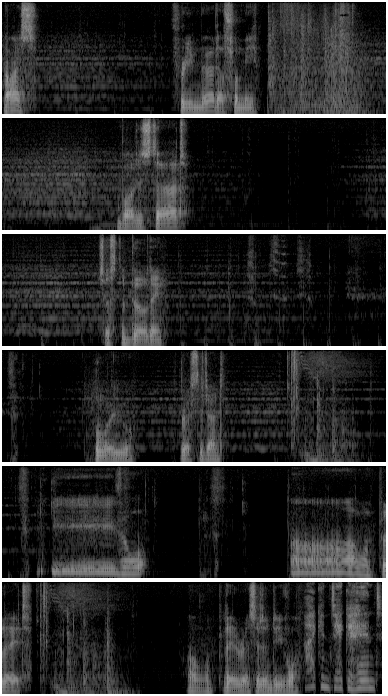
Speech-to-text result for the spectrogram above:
Nice. Free murder for me. What is that? Just a building. Who are you? Resident. Play it. I won't play Resident Evil. I can take a hint.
